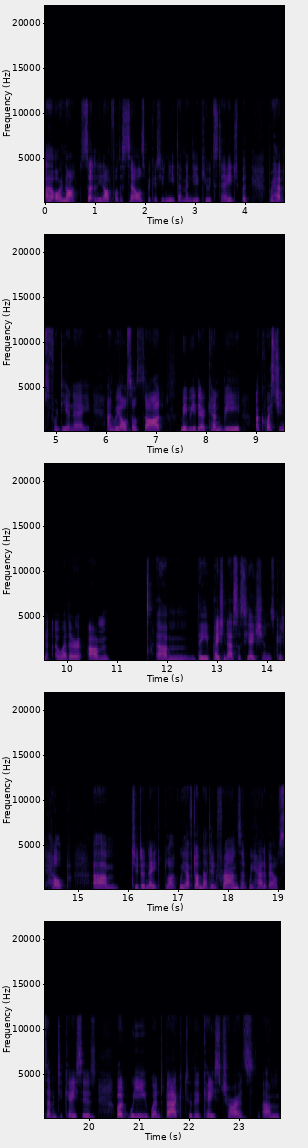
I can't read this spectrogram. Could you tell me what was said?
uh, or not? Certainly not for the cells because you need them in the acute stage, but perhaps for DNA. And we also thought maybe there can be a question whether um, um, the patient associations could help um, to donate blood. We have done that in France and we had about 70 cases, but we went back to the case charts, um,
